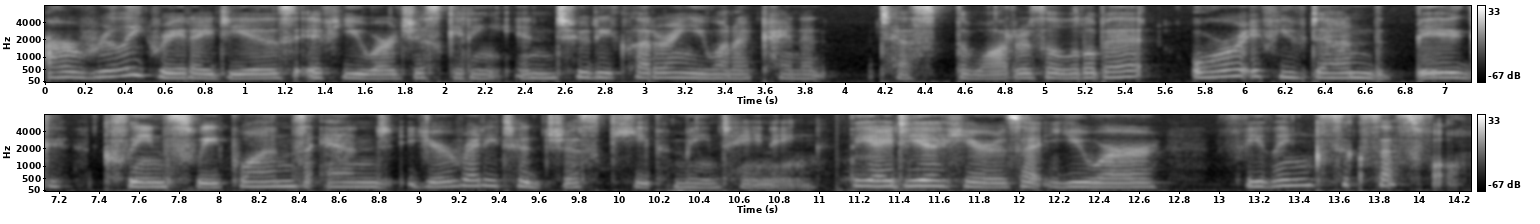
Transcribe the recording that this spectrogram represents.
are really great ideas if you are just getting into decluttering. You want to kind of test the waters a little bit, or if you've done the big clean sweep ones and you're ready to just keep maintaining. The idea here is that you are feeling successful,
